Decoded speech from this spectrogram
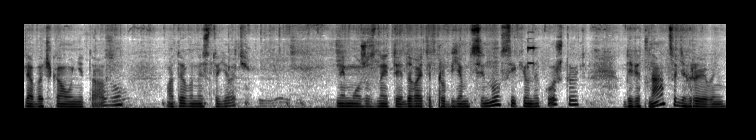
для бачка унітазу. А де вони стоять? Не можу знайти. Давайте проб'ємо ціну, скільки вони коштують. 19 гривень.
